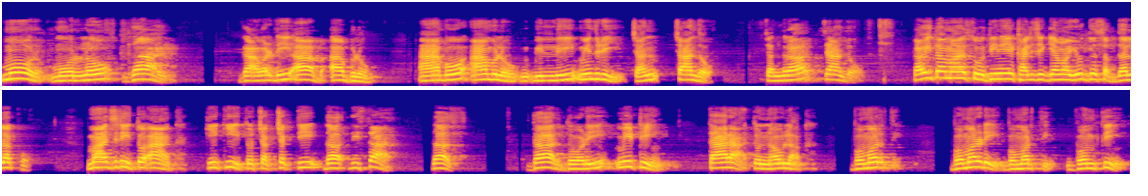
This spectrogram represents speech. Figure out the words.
મોર, મોરલો, ગાય. ગાવરડી આબ, આભલો. આંબો, આંબલો. બિલ્લી, મીંદડી. ચંદ, ચાંદો. ચંદ્ર, ચાંદો. કવિતામાં શોધીને ખાલી જગ્યામાં યોગ્ય શબ્દ લખો. માજરી, તો આંખ. કીકી, તો ચકચકતી દિશા. દસ. ધાર, ધોળી, મીઠી. તારા તો નવલખ ભમરતી, ભમરડી, ભમરતી, ભમતી.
